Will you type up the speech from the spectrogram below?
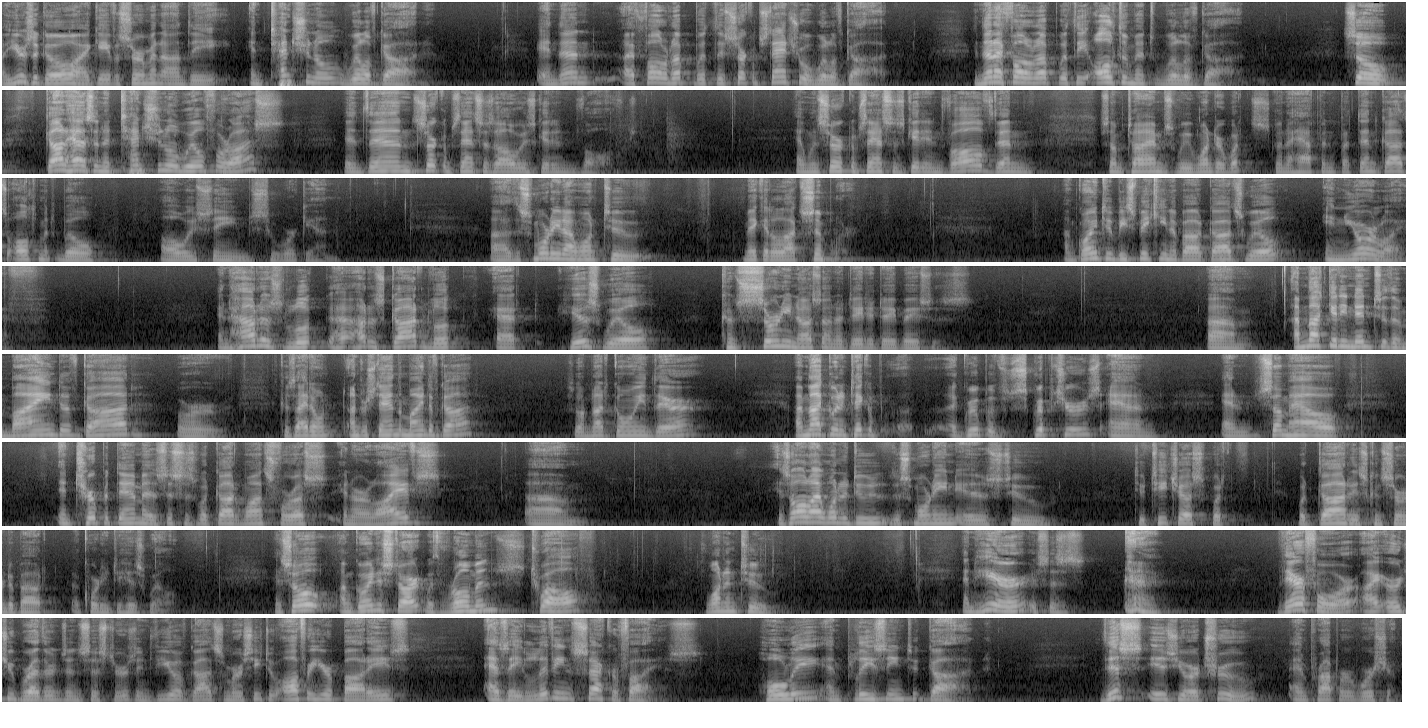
Uh, years ago, I gave a sermon on the intentional will of God. And then I followed up with the circumstantial will of God. And then I followed up with the ultimate will of God. So God has an intentional will for us, and then circumstances always get involved. And when circumstances get involved, then sometimes we wonder what's going to happen, but then God's ultimate will always seems to work in. Uh, this morning, I want to make it a lot simpler. I'm going to be speaking about God's will in your life. And how does, look, how does God look at His will concerning us on a day to day basis? Um, I'm not getting into the mind of God or because I don't understand the mind of God. So I'm not going there. I'm not going to take a, a group of scriptures and, and somehow interpret them as this is what God wants for us in our lives. Um, is all I want to do this morning is to, to teach us what, what God is concerned about according to his will. And so I'm going to start with Romans 12, 1 and 2. And here it says, Therefore, I urge you, brethren and sisters, in view of God's mercy, to offer your bodies as a living sacrifice, holy and pleasing to God. This is your true and proper worship.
